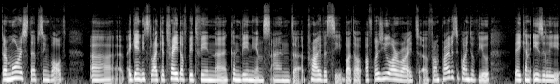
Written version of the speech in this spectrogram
there are more steps involved. Uh, again, it's like a trade-off between uh, convenience and privacy. But of course, you are right. from privacy point of view, they can easily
